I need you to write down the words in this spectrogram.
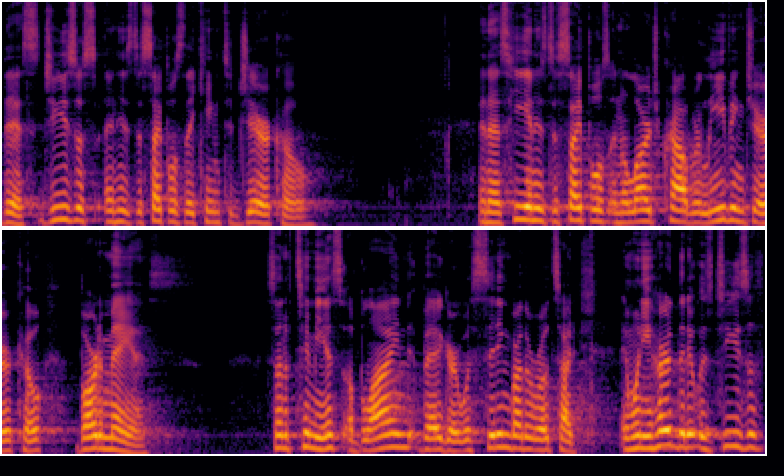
this. Jesus and his disciples, they came to Jericho. And as he and his disciples and a large crowd were leaving Jericho, Bartimaeus, son of Timaeus, a blind beggar, was sitting by the roadside. And when he heard that it was Jesus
